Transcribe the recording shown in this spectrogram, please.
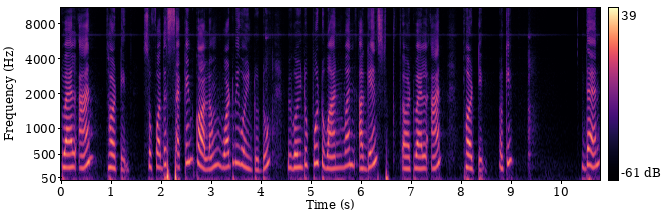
12 and 13 so for the second column, what we're going to do, we're going to put 1, 1 against uh, 12 and 13. Okay. Then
